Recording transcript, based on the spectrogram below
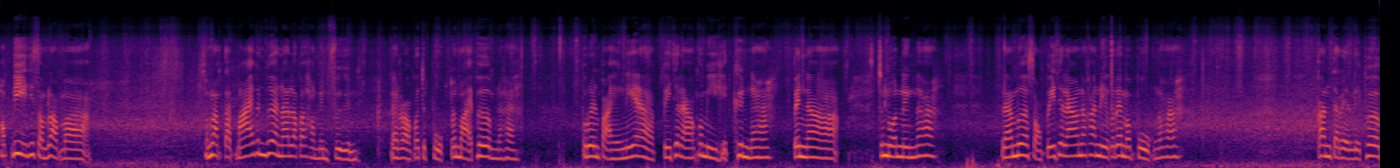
ฮ็อบบี้ที่สำหรับมาสำหรับตัดไม้เพื่อนๆนะแล้วก็ทำเป็นฟืน แล้วเราก็จะปลูกต้นไม้เพิ่มนะคะบริเวณป่าแห่งนี้นะปีที่แล้วก็มีเห็ดขึ้นนะคะเป็นอ่าจำนวนหนึ่งนะคะ และเมื่อสองปีที่แล้วนะคะนิวก็ได้มาปลูกนะคะ กันตะเรนเลยเพิ่ม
